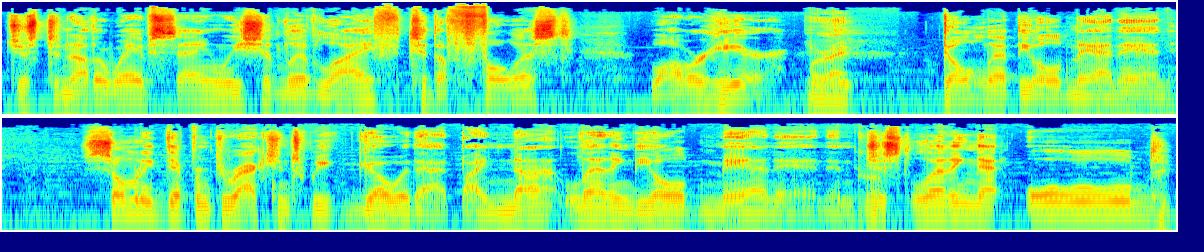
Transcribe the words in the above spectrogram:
Just another way of saying we should live life to the fullest while we're here. All right. Don't let the old man in. So many different directions we could go with that by not letting the old man in and just letting that old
